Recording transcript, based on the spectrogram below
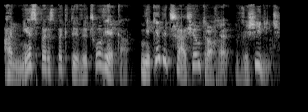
a nie z perspektywy człowieka. Niekiedy trzeba się trochę wysilić.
